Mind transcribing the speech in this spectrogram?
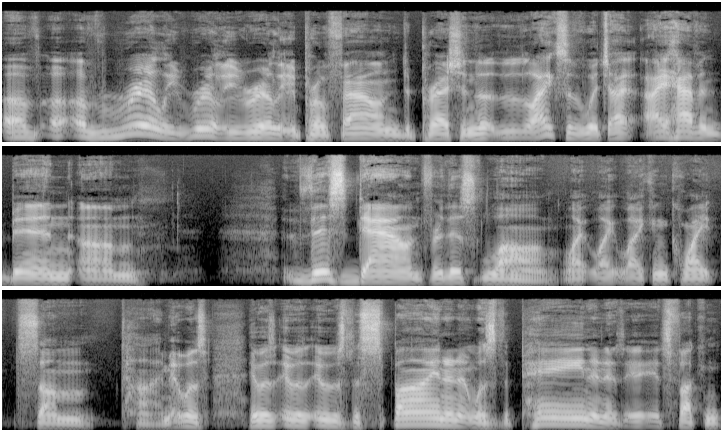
of of really, really, really profound depression, the, the likes of which I, I haven't been um, this down for this long, like like like in quite some time. It was it was it was it was the spine and it was the pain and it's it's fucking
